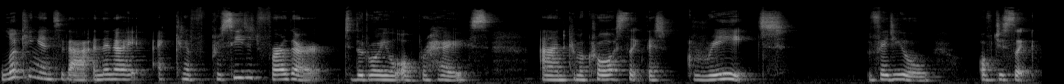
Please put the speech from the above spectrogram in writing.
looking into that and then i i kind of proceeded further to the royal opera house and come across like this great video of just like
